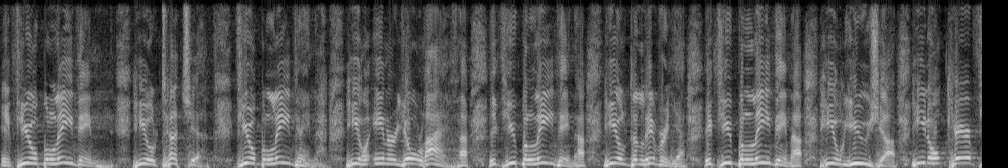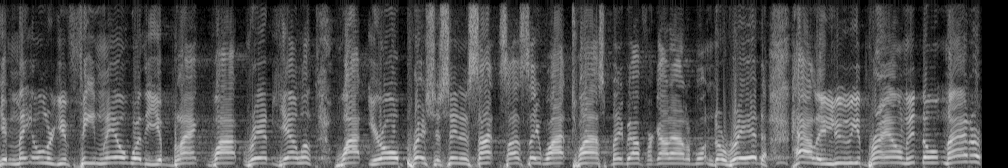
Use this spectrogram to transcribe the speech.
If you'll believe him, he'll touch you. If you'll believe him, he'll enter your life. If you believe him, he'll deliver you. If you believe him, he'll use you. He don't care if you're male or you're female, whether you're black, white, red, yellow, white, you're all precious in his sight. So I say white twice. Maybe I forgot out of wanting to red. Hallelujah. Brown, it don't matter.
